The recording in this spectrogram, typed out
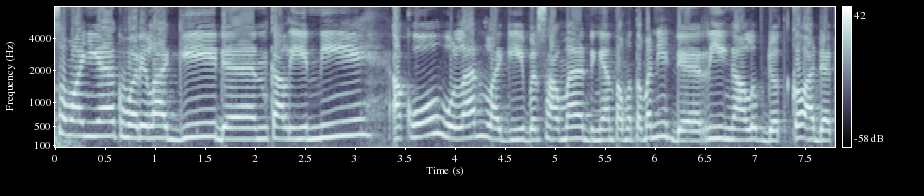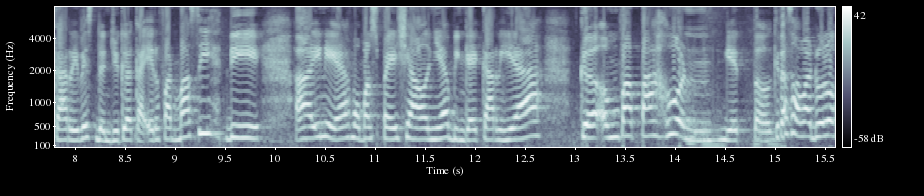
semuanya, kembali lagi dan kali ini aku Wulan lagi bersama dengan teman-teman nih dari ngalup.co ada Kak Riris dan juga Kak Irfan masih di uh, ini ya momen spesialnya Bingkai Karya keempat tahun gitu. Kita sama dulu.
